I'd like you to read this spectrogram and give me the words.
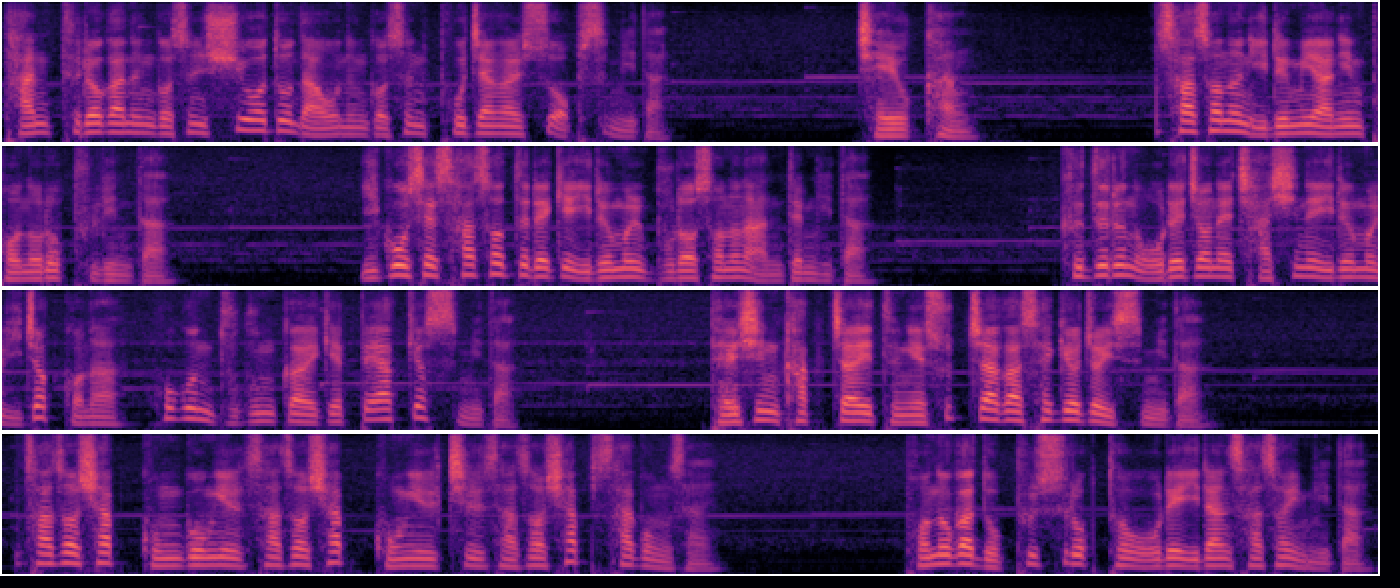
단 들어가는 것은 쉬워도 나오는 것은 보장할 수 없습니다. 제육항. 사서는 이름이 아닌 번호로 불린다. 이곳의 사서들에게 이름을 물어서는 안 됩니다. 그들은 오래전에 자신의 이름을 잊었거나 혹은 누군가에게 빼앗겼습니다. 대신 각자의 등에 숫자가 새겨져 있습니다. 사서샵 001, 사서샵 017, 사서샵 404. 번호가 높을수록 더 오래 일한 사서입니다.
